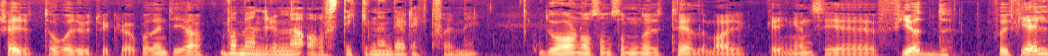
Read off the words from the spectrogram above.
ser ut til å være utvikla på den tida. Hva mener du med avstikkende dialektformer? Du har noe sånn som når telemarkingen sier fjødd for fjell,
